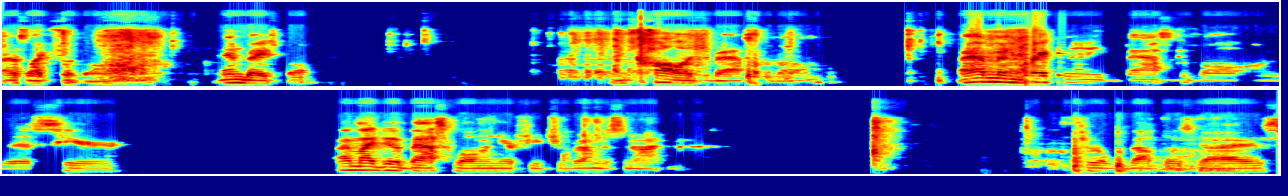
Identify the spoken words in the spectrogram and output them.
just like football and baseball and college basketball. I haven't been breaking any basketball on this here. I might do a basketball in the near future, but I'm just not thrilled about those guys.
